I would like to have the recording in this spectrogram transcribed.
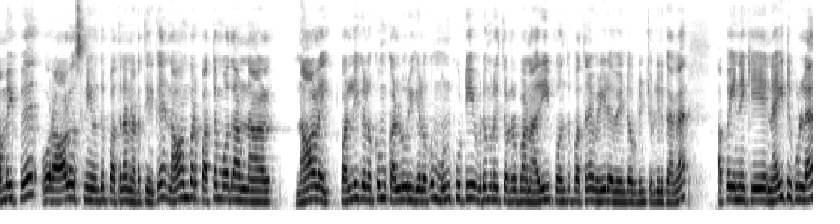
அமைப்பு ஒரு ஆலோசனை வந்து பார்த்தீங்கன்னா நடத்தியிருக்கு. நவம்பர் பத்தொம்போதாம் நாள் நாளை பள்ளிகளுக்கும் கல்லூரிகளுக்கும் முன்கூட்டியே விடுமுறை தொடர்பான அறிவிப்பு வந்து பார்த்தினா வெளியிட வேண்டும் அப்படின்னு சொல்லியிருக்காங்க. அப்போ இன்றைக்கி நைட்டுக்குள்ளே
